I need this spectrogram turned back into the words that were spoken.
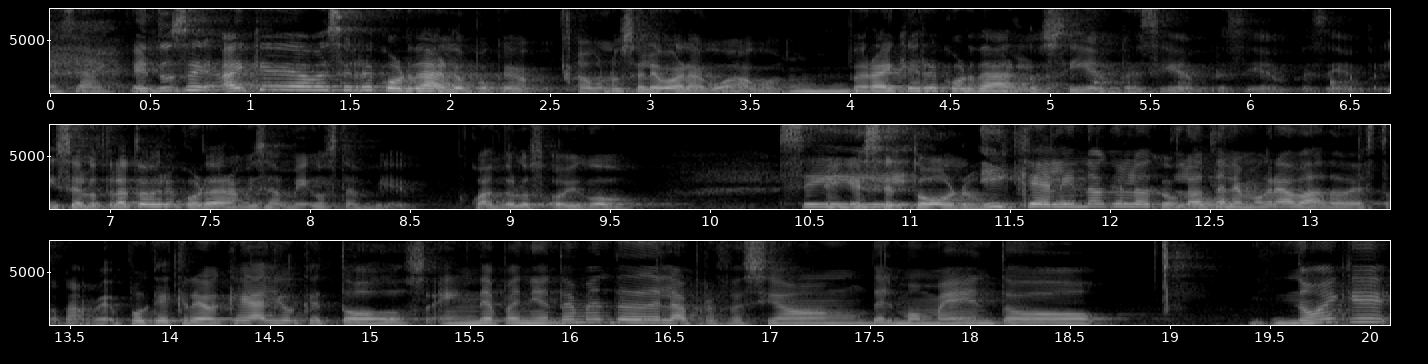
Exacto. Entonces hay que a veces recordarlo porque a uno se le va la guagua, pero hay que recordarlo siempre, siempre, siempre, siempre. Y se lo trato de recordar a mis amigos también, cuando los oigo en ese tono. Y qué lindo que lo, lo, tenemos grabado esto también, porque creo que es algo que todos, independientemente de la profesión, del momento, no es que,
